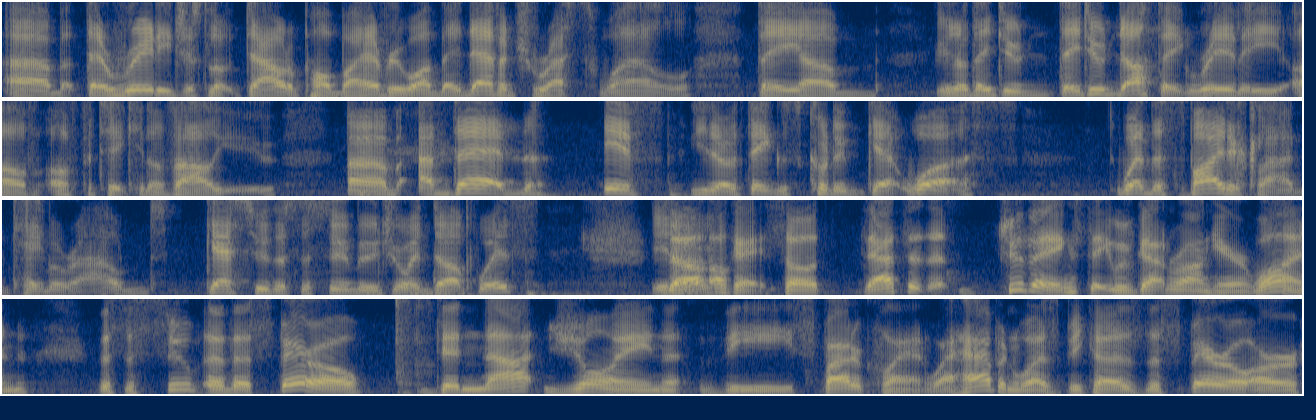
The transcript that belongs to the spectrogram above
Um, they're really just looked down upon by everyone. They never dress well. They um you know they do they do nothing really of of particular value. Um, and then if you know things couldn't get worse, when the Spider Clan came around, guess who the Susumu joined up with? You No, know, okay, so that's uh, two things that we've gotten wrong here. One, the Susu- uh, the Sparrow did not join the Spider Clan. What happened was because the Sparrow are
